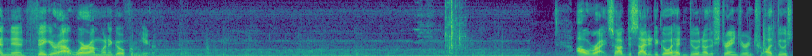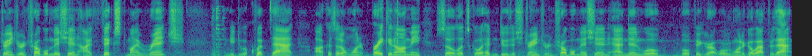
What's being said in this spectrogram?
And then figure out where I'm going to go from here. All right, so I've decided to go ahead and do another stranger tr- uh, do a stranger in trouble mission. I fixed my wrench. I need to equip that because I don't want it breaking on me. So let's go ahead and do the stranger in trouble mission, and then we'll we'll figure out where we want to go after that.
